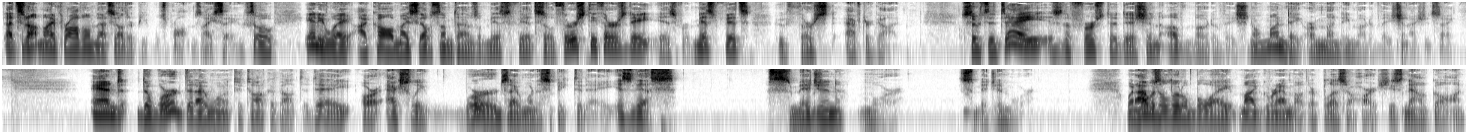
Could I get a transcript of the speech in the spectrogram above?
that's not my problem. That's other people's problems, I say. So, anyway, I call myself sometimes a misfit. So, Thirsty Thursday is for misfits who thirst after God. So, today is the first edition of Motivational Monday, or Monday Motivation, I should say. And the word that I want to talk about today, or actually words I want to speak today, is this smidgen more. Smidgen more. When I was a little boy, my grandmother, bless her heart, she's now gone.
